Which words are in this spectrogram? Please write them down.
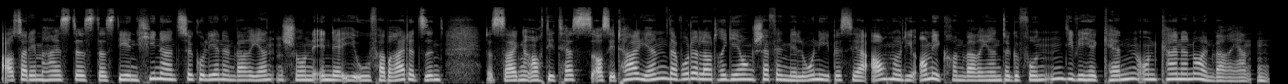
Außerdem heißt es, dass die in China zirkulierenden Varianten schon in der EU verbreitet sind. Das zeigen auch die Tests aus Italien. Da wurde laut Regierungschefin Meloni bisher auch nur die Omikron-Variante gefunden, die wir hier kennen, und keine neuen Varianten.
